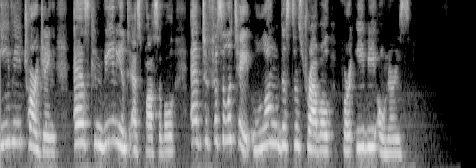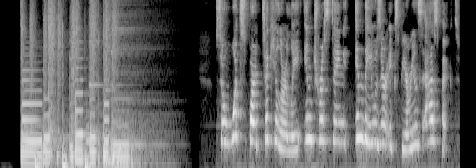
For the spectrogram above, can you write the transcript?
EV charging as convenient as possible and to facilitate long distance travel for EV owners. So, what's particularly interesting in the user experience aspect?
